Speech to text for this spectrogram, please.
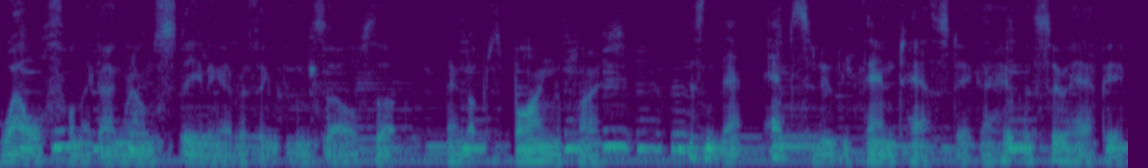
wealth when they're going around stealing everything for themselves that they end up just buying the place. Isn't that absolutely fantastic? I hope they're so happy.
